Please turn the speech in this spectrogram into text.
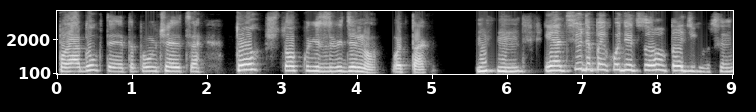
продукты это получается то, что произведено. Вот так. И отсюда приходит слово продюсер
